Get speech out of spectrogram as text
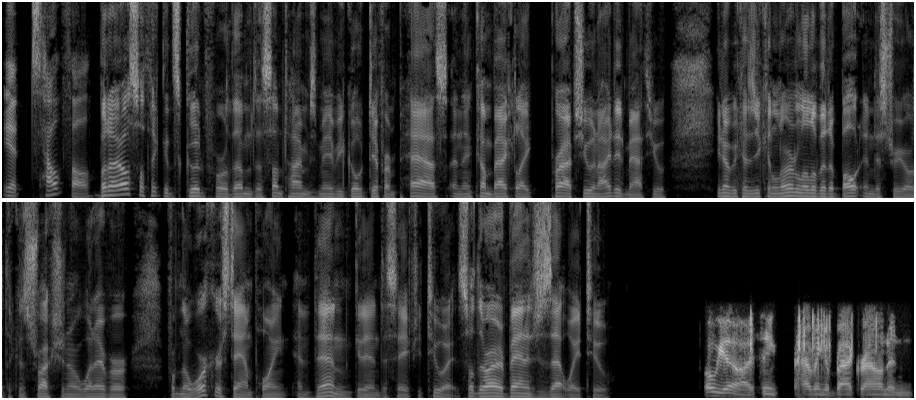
it's helpful. But I also think it's good for them to sometimes maybe go different paths and then come back like perhaps you and I did, Matthew, you know, because you can learn a little bit about industry or the construction or whatever from the worker standpoint and then get into safety to it. So there are advantages that way too. Oh yeah, I think having a background and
